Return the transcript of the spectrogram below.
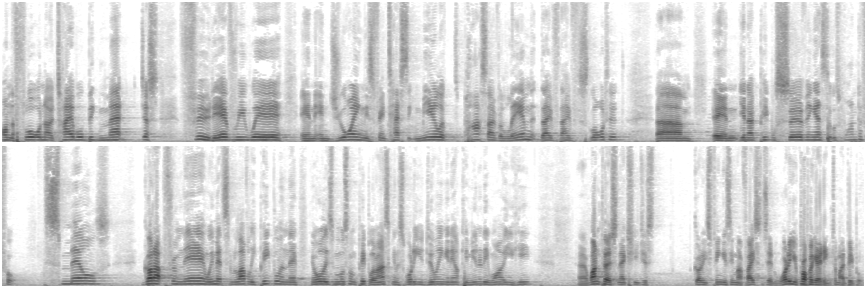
on the floor, no table, big mat, just food everywhere, and enjoying this fantastic meal of Passover lamb that they've, they've slaughtered. Um, and, you know, people serving us. It was wonderful. The smells got up from there. We met some lovely people, and you know, all these Muslim people are asking us, What are you doing in our community? Why are you here? Uh, one person actually just got his fingers in my face and said, What are you propagating to my people?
